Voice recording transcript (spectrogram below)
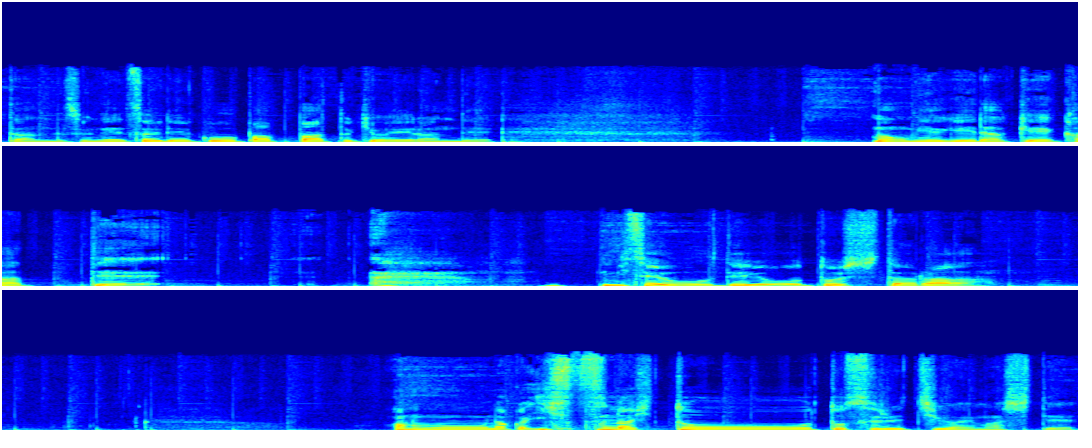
たんですよね。それでこうパッパッと今日選んで、まあ、お土産だけ買って店を出ようとしたらあのーなんか異質な人とすれ違いまして。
